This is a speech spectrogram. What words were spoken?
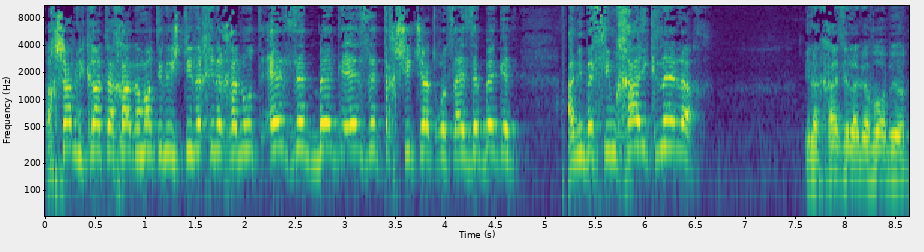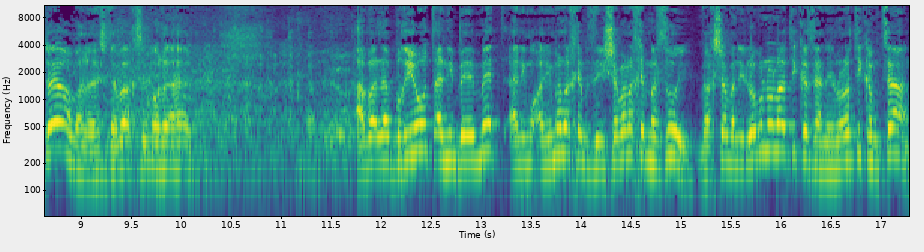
עכשיו לקראת החג אמרתי לאשתי, לכי לחנות, איזה בגד, איזה תכשיט שאת רוצה, איזה בגד. אני בשמחה אקנה לך. היא לקחה את זה לגבוה ביותר, אבל השתבח שמו לעד. אבל הבריאות, אני באמת, אני, אני אומר לכם, זה יישמע לכם הזוי. ועכשיו, אני לא נולדתי כזה, אני נולדתי קמצן.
